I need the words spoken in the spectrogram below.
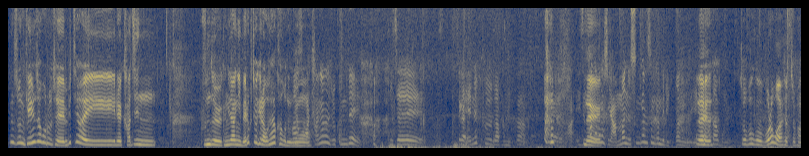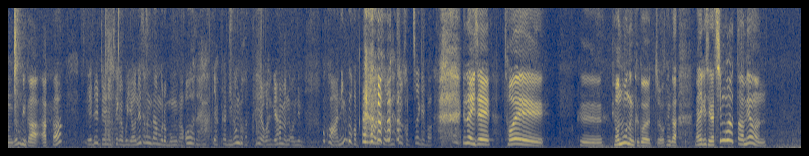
그래서 저는 개인적으로 제 MBTI를 가진 분들 굉장히 매력적이라고 생각하거든요. 아, 당연하죠. 근데 이제 제가 NF다 보니까 이게 아, 이제 네. 사고 방식이 안 맞는 순간순간들이 있다는 걸 네. 얘기하다 보면 저보고 뭐라고 하셨죠 방금? 그러니까 아까 예를 들면 제가 뭐 연애 상담으로 뭔가 어 나 약간 이런 거 같아 라고 얘기를 하면 언니는 어 그거 아닌 거 같아 하면서 엄청 갑자기 막 근데 이제 저의 그 변호는 그거였죠. 그러니까 만약에 제가 친구였다면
